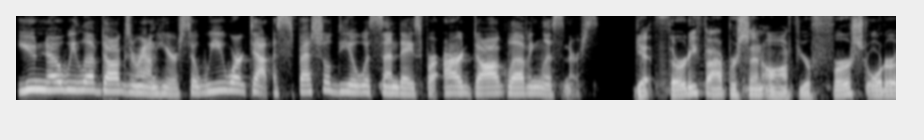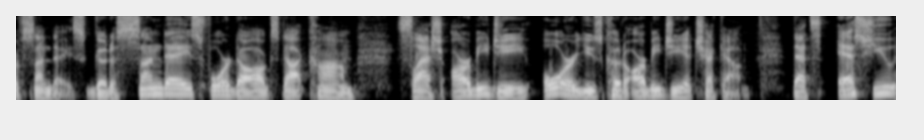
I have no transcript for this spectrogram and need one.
You know, we love dogs around here, so we worked out a special deal with Sundays for our dog loving listeners. Get 35% off your first order of Sundays. Go to sundaysfordogs.com slash RBG or use code RBG at checkout. That's S-U-N-D-A-Y-S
